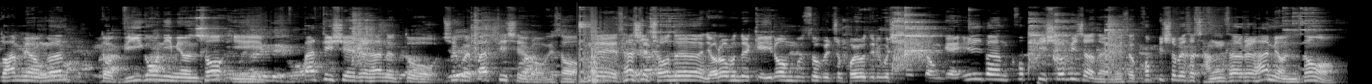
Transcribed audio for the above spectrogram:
또 한 명은 또 비건이면서 이 파티셰를 하는 또 최고의 파티셰로 그래서 근데 사실 저는 여러분들께 이런 모습을 좀 보여드리고 싶었던 게 일반 커피숍이잖아요. 그래서 커피숍에서 장사를 하면서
